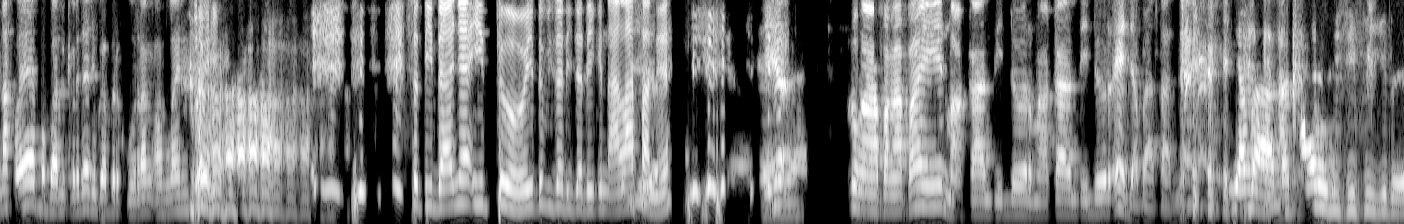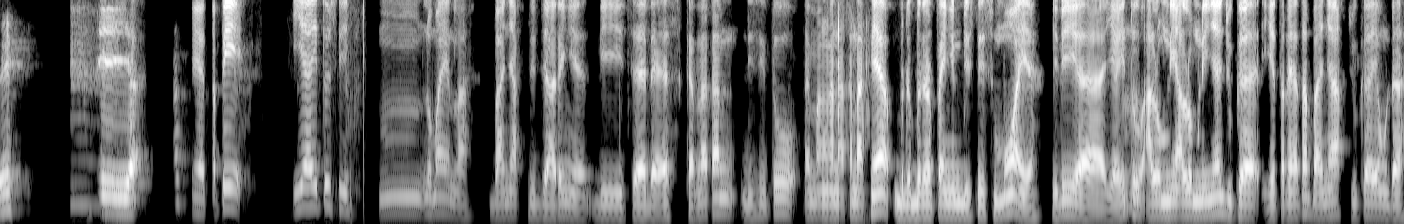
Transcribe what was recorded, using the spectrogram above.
enak lah ya beban kerja juga berkurang online. Setidaknya itu, itu bisa dijadikan alasan ya. Iya. Lu nggak ngapa-ngapain, makan tidur, makan tidur, eh jabatan. Ya banget, ada di CV gitu ya. iya. Ya, tapi Iya itu sih, mmm, lumayan lah banyak jejaring ya di CDS karena kan di situ emang anak-anaknya bener-bener pengen bisnis semua ya. Jadi ya ya itu Mhm. alumni-alumninya juga ya ternyata banyak juga yang udah,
